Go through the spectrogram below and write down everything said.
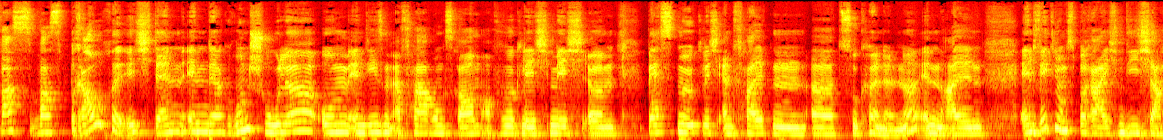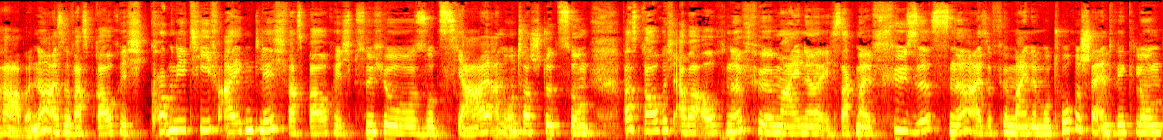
was, was brauche ich denn in der Grundschule, um in diesem Erfahrungsraum auch wirklich mich ähm, bestmöglich entfalten äh, zu können, ne? in allen Entwicklungsbereichen, die ich ja habe. Ne? Also was brauche ich kognitiv eigentlich, was brauche ich psychosozial, sozial an Unterstützung? Was brauche ich aber auch ne, für meine, ich sag mal, Physis, ne, also für meine motorische Entwicklung?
